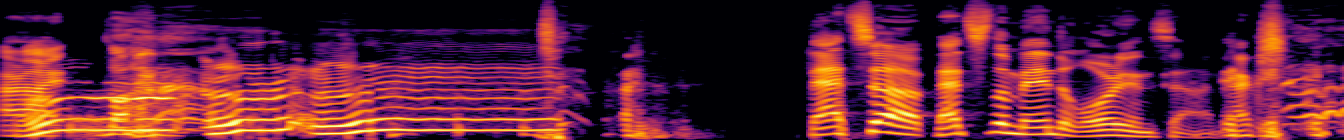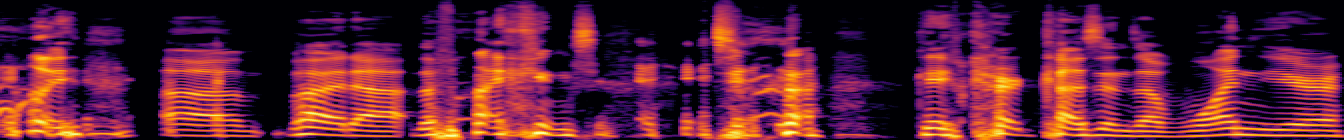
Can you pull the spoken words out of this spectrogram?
All right, that's uh, that's the Mandalorian sound actually. um, but uh, the Vikings gave Kirk Cousins a one-year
